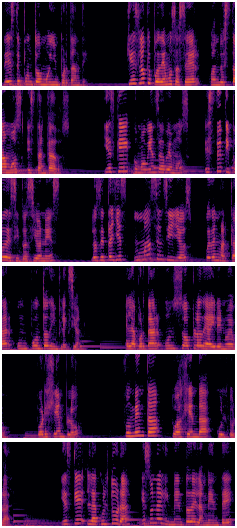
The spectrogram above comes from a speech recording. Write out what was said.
de este punto muy importante. ¿Qué es lo que podemos hacer cuando estamos estancados? Y es que, como bien sabemos, este tipo de situaciones los detalles más sencillos pueden marcar un punto de inflexión. El aportar un soplo de aire nuevo. Por ejemplo, fomenta tu agenda cultural. Y es que la cultura es un alimento de la mente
